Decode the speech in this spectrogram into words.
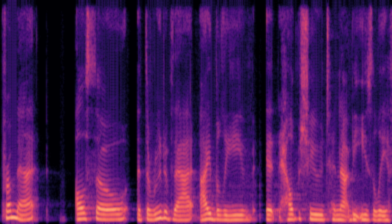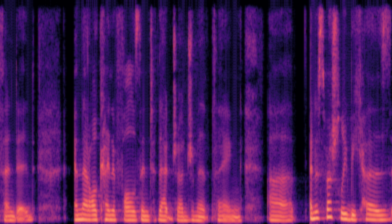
from that, also at the root of that, I believe it helps you to not be easily offended and that all kind of falls into that judgment thing. Uh, and especially because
